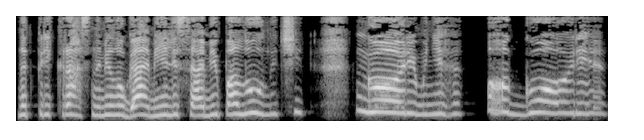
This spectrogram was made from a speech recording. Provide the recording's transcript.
над прекрасными лугами и лесами полуночи. Горе мне, о горе!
